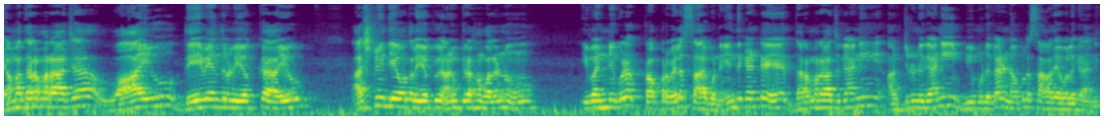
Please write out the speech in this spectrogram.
యమధర్మరాజ వాయు దేవేంద్రుల యొక్క అశ్విని దేవతల యొక్క అనుగ్రహం వలన ఇవన్నీ కూడా ప్రాపర్ వేలో సాగున్నాయి. ఎందుకంటే ధర్మరాజు కానీ అర్జునుడు కానీ భీముడు కానీ నకుల సహదేవులు కానీ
